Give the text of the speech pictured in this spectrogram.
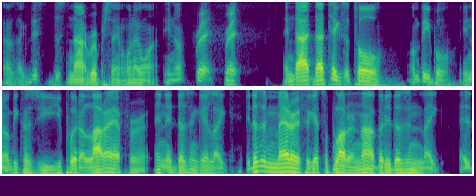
I was like, this does not represent what I want, you know. right right and that that takes a toll on people, you know, because you you put a lot of effort and it doesn't get like it doesn't matter if it gets applauded or not, but it doesn't like it,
